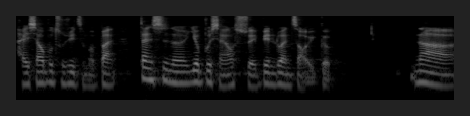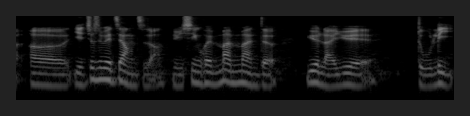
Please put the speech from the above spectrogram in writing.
还销不出去怎么办？但是呢，又不想要随便乱找一个，那呃，也就是因为这样子啊，女性会慢慢的越来越独立，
